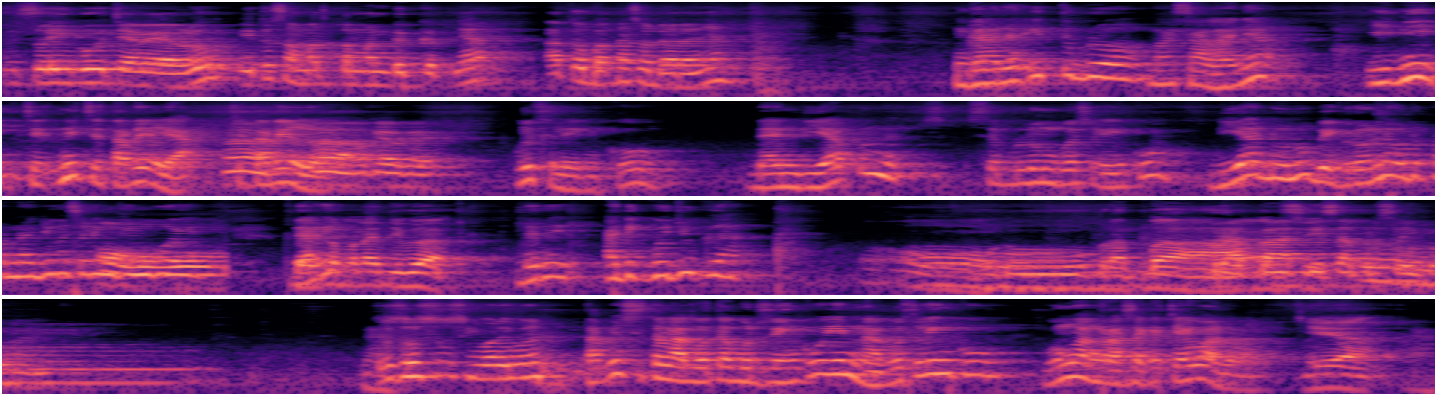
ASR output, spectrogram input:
selingkuh cewek lu itu sama teman deketnya atau bahkan saudaranya nggak ada itu bro masalahnya ini ini cerita real ya cerita real loh Ah, oke oke gue selingkuh dan dia pun sebelum gue selingkuh dia dulu backgroundnya udah pernah juga selingkuhin Oh. gue dari dari temennya juga dari adik gue juga. Oh berat berat banget banget sih kisah perselingkuhan terus terus terus gimana gimana? Tapi setelah gue tahu gue diselingkuhin nah gue selingkuh. Gue nggak ngerasa kecewa dong. Iya. Nah,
